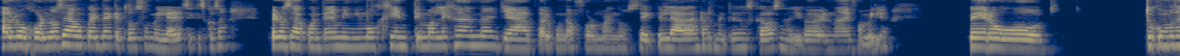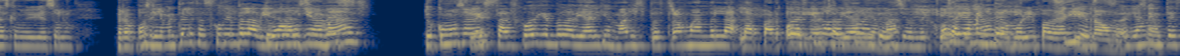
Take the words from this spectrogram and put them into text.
A lo mejor no se dan cuenta de que todos son familiares y qué es cosa, pero se da cuenta de mínimo gente más lejana, ya de alguna forma, no sé, que le hagan realmente esos casos y no llega a haber nada de familia. Pero, ¿tú cómo sabes que no vivía solo? Pero posiblemente le estás jodiendo la vida a alguien más. ¿Tú cómo sabes? Le estás jodiendo la vida a alguien más, le estás traumando la, la parte de la vida de alguien más. De que, o sea, obviamente. Va a morir para ver sí, a quién trauma. Obviamente,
